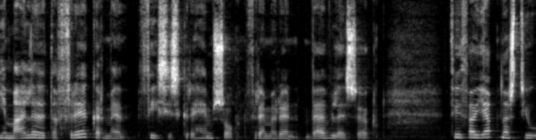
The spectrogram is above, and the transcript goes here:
Ég mæliði þetta frekar með fysiskri heimsókn fremur en vefleðsögn því það jafnast jú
